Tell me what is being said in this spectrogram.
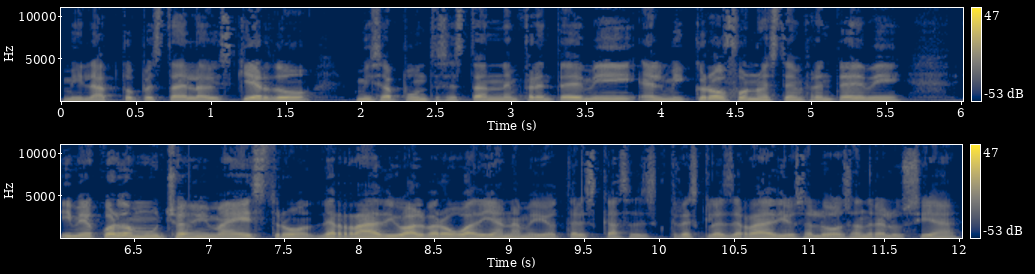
mi laptop está del lado izquierdo, mis apuntes están enfrente de mí, el micrófono está enfrente de mí. Y me acuerdo mucho de mi maestro de radio, Álvaro Guadiana, me dio tres, casas, tres clases de radio, saludos a Andrea Lucía,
